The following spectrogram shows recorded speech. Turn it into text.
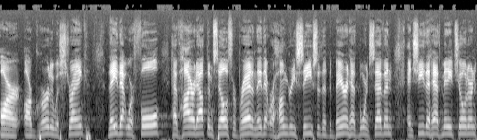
are, are girded with strength. They that were full have hired out themselves for bread, and they that were hungry cease, so that the barren hath borne seven, and she that hath many children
